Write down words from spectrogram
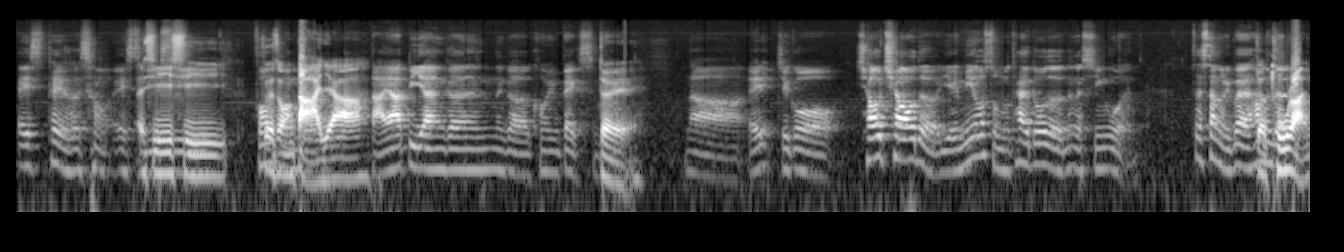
S 配合这种 SEC 各种打压，打压币安跟那个 Coinbase。对，那哎，结果。悄悄的，也没有什么太多的那个新闻，在上个礼拜他们突然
